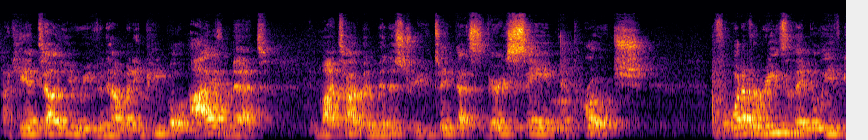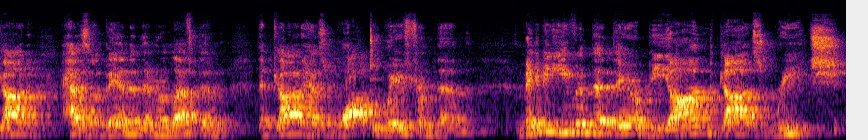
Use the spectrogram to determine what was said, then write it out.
I can't tell you even how many people I've met in my time in ministry who take that very same approach. For whatever reason they believe God has abandoned them or left them, that God has walked away from them, maybe even that they are beyond God's reach,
